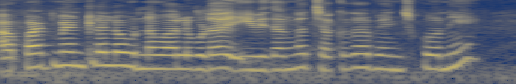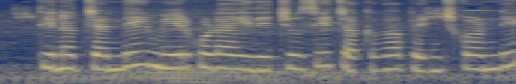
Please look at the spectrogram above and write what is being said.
అపార్ట్మెంట్లలో ఉన్న వాళ్ళు కూడా ఈ విధంగా చక్కగా పెంచుకొని తినొచ్చండి. మీరు కూడా ఇది చూసి చక్కగా పెంచుకోండి.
